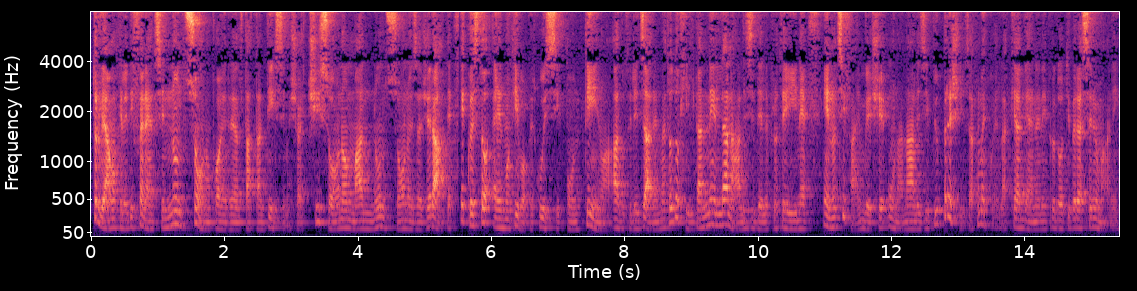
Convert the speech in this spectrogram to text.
troviamo che le differenze non sono poi in realtà tantissime, cioè ci sono ma non sono esagerate e questo è il motivo per cui si continua ad utilizzare il metodo Hilda nell'analisi delle proteine e non si fa invece un'analisi più precisa come quella che avviene nei prodotti per esseri umani.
